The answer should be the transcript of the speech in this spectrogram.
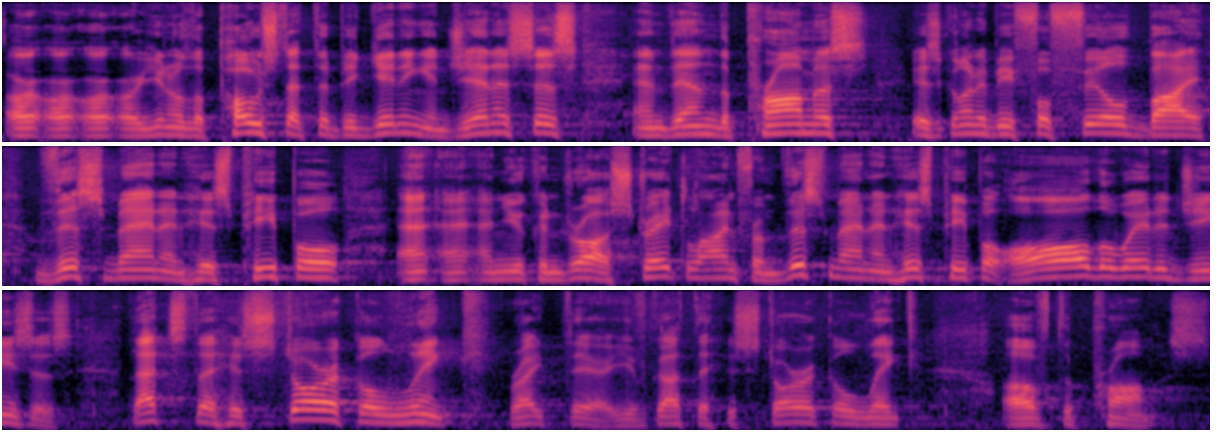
or, or, or you know, the post at the beginning in Genesis, and then the promise is going to be fulfilled by this man and his people, and, and you can draw a straight line from this man and his people all the way to Jesus. That's the historical link right there. You've got the historical link of the promise.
